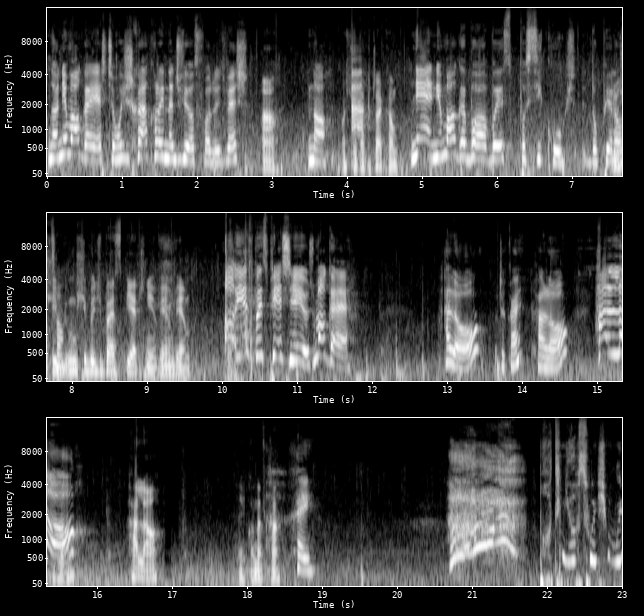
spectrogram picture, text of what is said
No nie mogę jeszcze, musisz chyba kolejne drzwi otworzyć, wiesz? A, No. właśnie A. tak czekam. Nie, nie mogę, bo, bo jest po siku dopiero Musi, co. musi być bezpiecznie, wiem, wiem. O, jest bezpiecznie już, mogę! Halo? Poczekaj, halo? Halo? Halo? Ej, konewka. Hej. Podniosłeś mój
